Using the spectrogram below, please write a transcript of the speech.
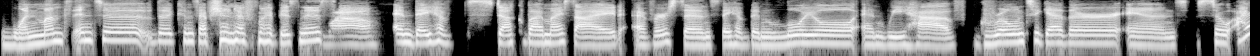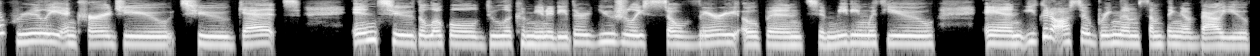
one month into the conception of my business. Wow. And they have stuck by my side ever since. They have been loyal and we have grown together. And so I really encourage you to get into the local doula community, they're usually so very open to meeting with you. And you could also bring them something of value.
